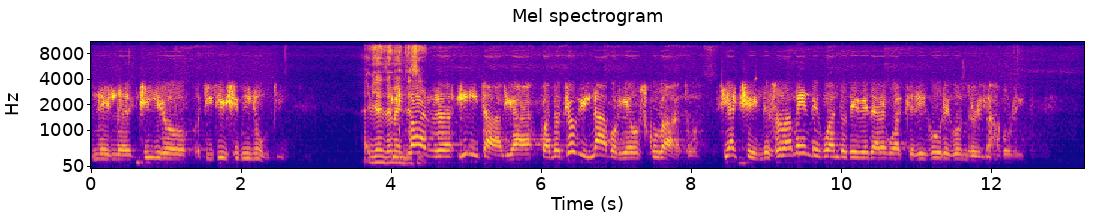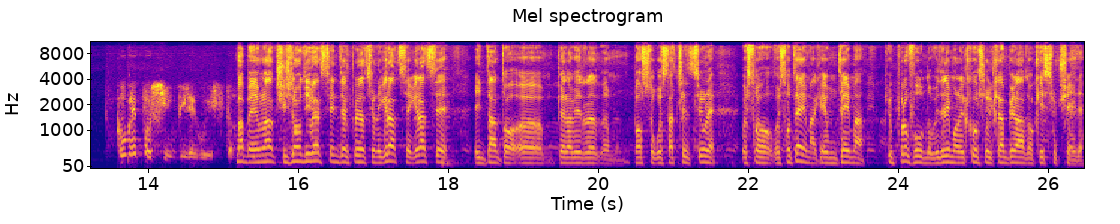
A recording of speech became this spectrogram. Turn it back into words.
nel giro di dieci minuti. Il Evidentemente sì. VAR in Italia, quando giochi il Napoli è oscurato, si accende solamente quando deve dare qualche rigore contro il Napoli. Com'è possibile questo? Vabbè, una- ci sono diverse interpretazioni. Grazie, grazie intanto eh, per aver eh, posto questa accensione, questo, questo tema che è un tema più profondo. Vedremo nel corso del campionato che succede.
